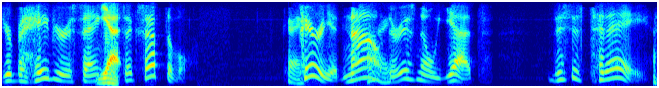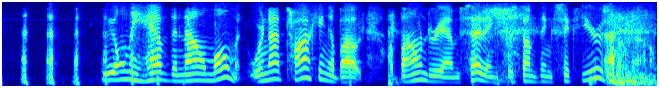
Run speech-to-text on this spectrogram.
Your behavior is saying Yet. it's acceptable. Okay. Period. Now, right. there is no yet. This is today. we only have the now moment. We're not talking about a boundary I'm setting for something six years from now.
